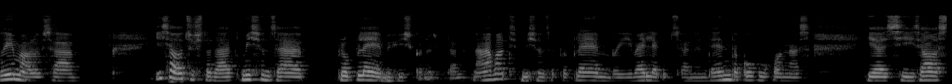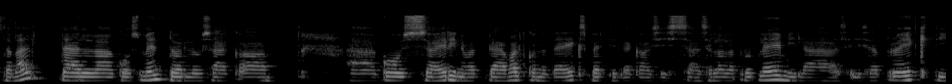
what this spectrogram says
võimaluse ise otsustada, et mis on see probleem ühiskonnas, mida nad näevad, mis on see probleem või väljakutse nende enda kogukonnas ja siis aasta vältel koos mentorlusega Äh, koos erinevate valdkondade ekspertidega siis äh, sellele probleemile sellise projekti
